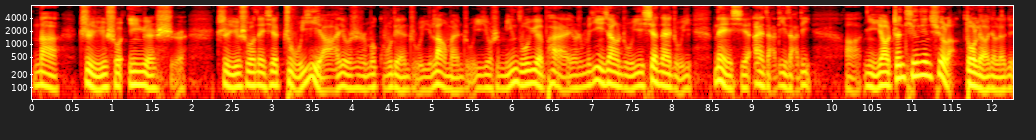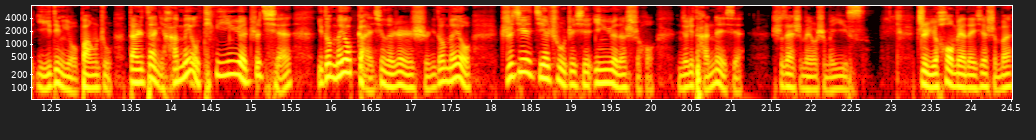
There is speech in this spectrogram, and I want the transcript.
那至于说音乐史，至于说那些主义啊，又是什么古典主义、浪漫主义，又是民族乐派，又什么印象主义、现代主义，那些爱咋地咋地啊！你要真听进去了，多了解了解，一定有帮助。但是在你还没有听音乐之前，你都没有感性的认识，你都没有直接接触这些音乐的时候，你就去谈那些，实在是没有什么意思。至于后面那些什么，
